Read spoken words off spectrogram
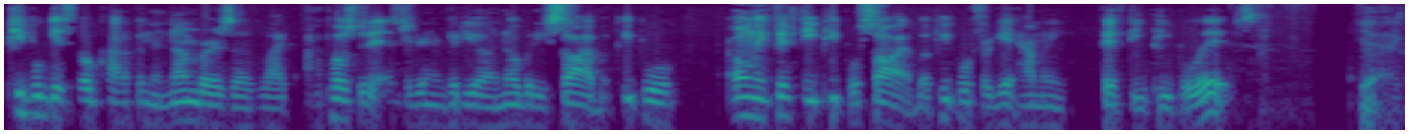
people get so caught up in the numbers of like, I posted an Instagram video and nobody saw it, but people only 50 people saw it, but people forget how many 50 people is. Yeah. Like,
